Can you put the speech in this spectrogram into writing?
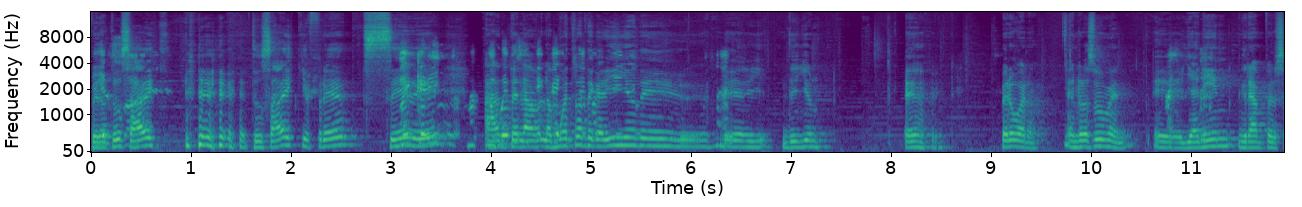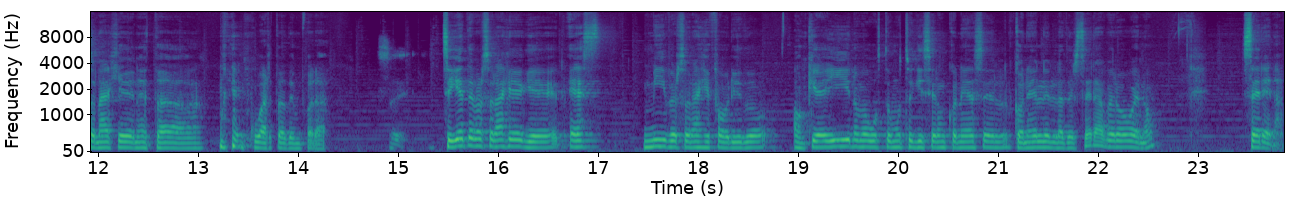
Pero, tú sabes, tú sabes que Fred cede ante las muestras de cariño de, de, Jun. Pero bueno, en resumen, eh, Janine, gran personaje en esta cuarta temporada. Siguiente personaje que es mi personaje favorito, aunque ahí no me gustó mucho que hicieron con él, con él en la tercera, pero bueno, Serena.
